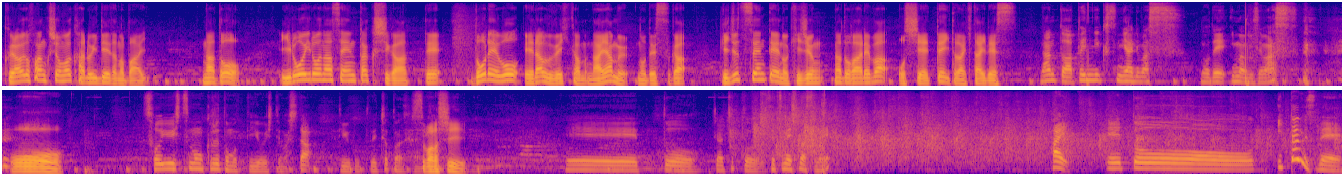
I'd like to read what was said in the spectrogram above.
Cloud Functions は軽いデータの場合などいろいろな選択肢があってどれを選ぶべきか悩むのですが技術選定の基準などがあれば教えていただきたいです。なんと appendix にありますので今見せます。おおそういう質問来ると思って用意してましたということでちょっと待ってください素晴らしい。えーっとじゃあちょっと説明しますね。はいえーっと一旦ですね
